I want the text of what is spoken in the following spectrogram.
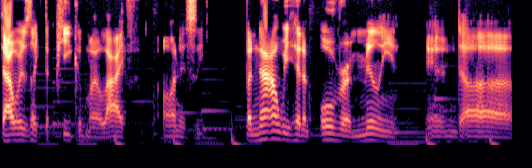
that was like the peak of my life, honestly. But now we hit over a million, and uh,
